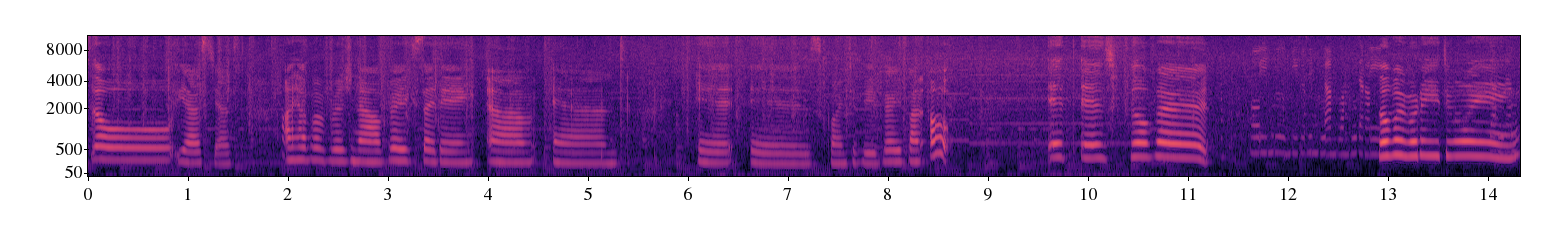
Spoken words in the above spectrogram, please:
so yes, yes, I have a bridge now. Very exciting, um, and it is going to be very fun. Oh, it is Filbert. Filbert, what are you doing?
